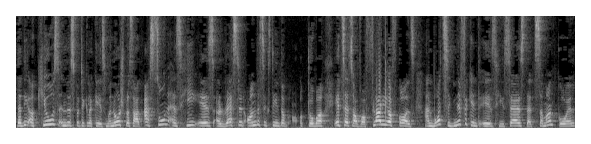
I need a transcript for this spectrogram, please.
that the accused in this particular case, Manoj Prasad, as soon as he is arrested on the 16th of October, it sets off a flurry of calls. And what's significant is he says that Samant Goel,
